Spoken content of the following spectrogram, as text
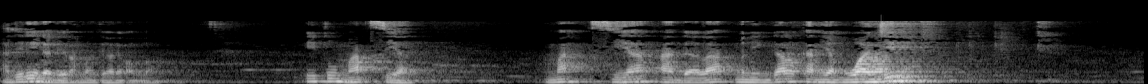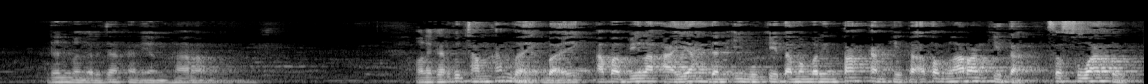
Hadirin dan dirahmati oleh Allah. Itu maksiat. Maksiat adalah meninggalkan yang wajib dan mengerjakan yang haram. Oleh karena itu camkan baik-baik apabila ayah dan ibu kita memerintahkan kita atau melarang kita sesuatu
